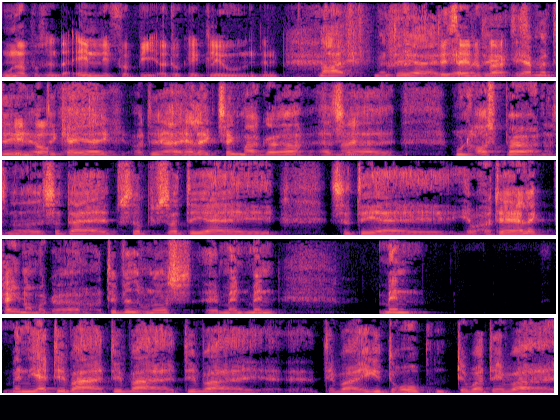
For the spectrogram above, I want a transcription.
100% er endelig forbi, og du kan ikke leve uden hende. Nej, men det er... det sagde jamen, du faktisk. Jamen, det, det kan jeg ikke, og det har jeg heller ikke tænkt mig at gøre. Altså, Nej. hun har også børn og sådan noget, så, der er, så, så det er... Så det er jamen, og det har jeg heller ikke planer om at gøre, og det ved hun også. Men, men, men, men ja, det var, det var, det var, det var ikke dråben, det var, det var,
